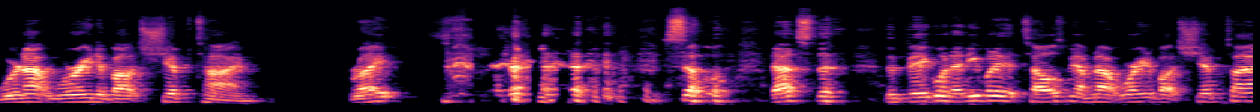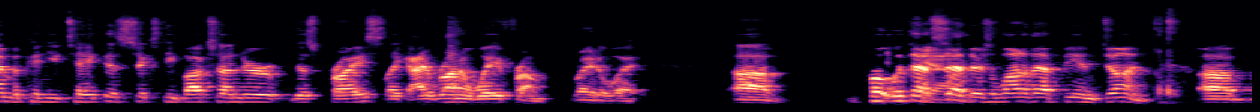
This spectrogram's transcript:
we're not worried about ship time." Right? so that's the the big one. Anybody that tells me I'm not worried about ship time, but can you take this 60 bucks under this price? Like I run away from right away. Uh, but with that Yeah. said, there's a lot of that being done. Um,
